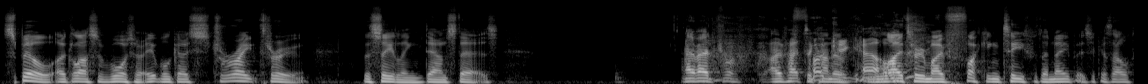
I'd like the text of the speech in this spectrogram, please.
spill a glass of water, it will go straight through the ceiling downstairs. I've had I've had to kind of hell. lie through my fucking teeth with the neighbours because I'll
